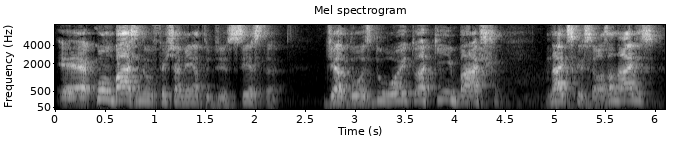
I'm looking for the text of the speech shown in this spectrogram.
É, com base no fechamento de sexta, dia 12 do 8, aqui embaixo na descrição as análises.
